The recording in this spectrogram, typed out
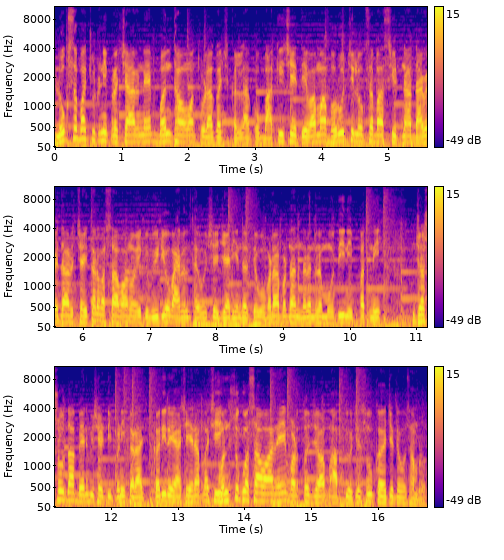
લોકસભા ચૂંટણી પ્રચારને બંધ થવામાં થોડાક જ કલાકો બાકી છે. તેવામાં ભરૂચ લોકસભા સીટના દાવેદાર ચૈતર વસાવાનો એક વીડિયો વાયરલ થયો છે. જેની અંદર તેઓ વડાપ્રધાન નરેન્દ્ર મોદીની પત્ની જશોદાબેન વિશે ટિપ્પણી કરા રહ્યા છે. એના પછી મનસુખ વસાવાને વળતો જવાબ આપ્યો છે. શું કહે છે તેઓ સાંભળો.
